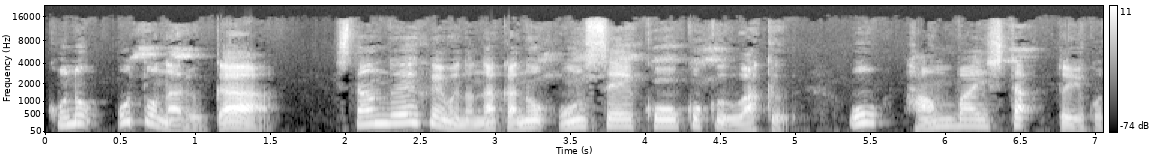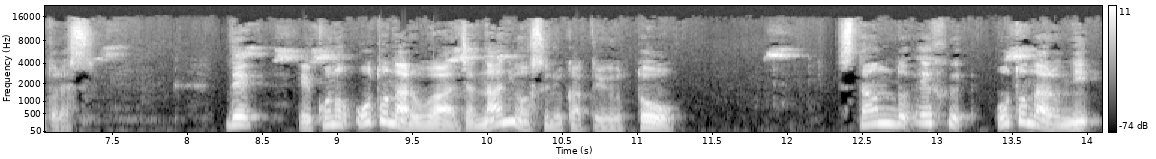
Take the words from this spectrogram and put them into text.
このオトナルが、スタンド FM の中の音声広告枠を販売したということです。で、このオトナルは、じゃあ何をするかというと、スタンド F、オトナルに、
